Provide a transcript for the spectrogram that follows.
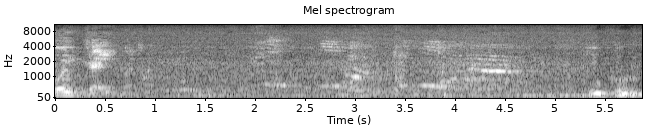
ওইটাই কথা কি করব?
